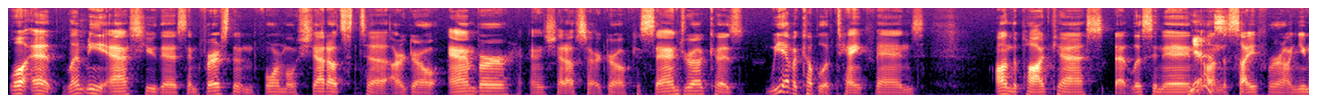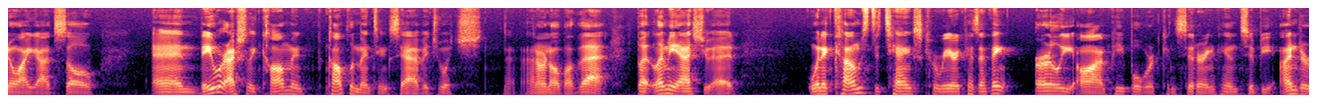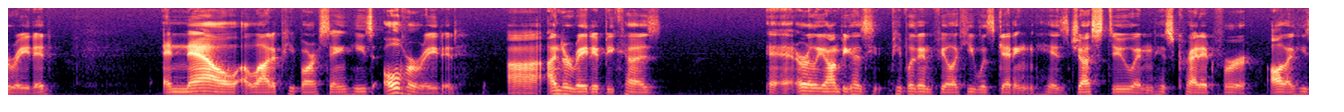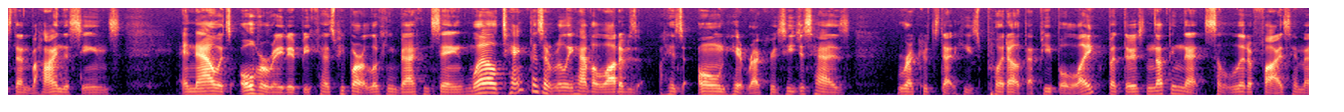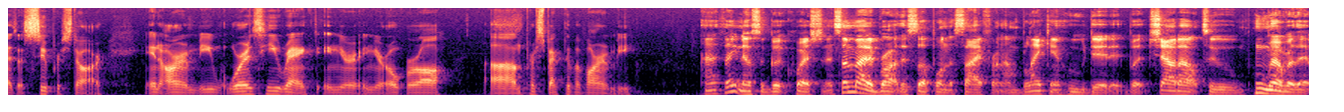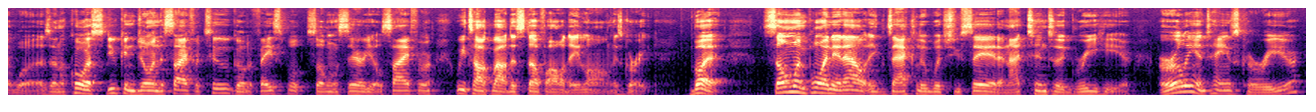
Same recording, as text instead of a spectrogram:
Well, Ed, let me ask you this, and first and foremost, shout outs to our girl Amber, and shout outs to our girl Cassandra, because we have a couple of Tank fans on the podcast that listen in yes. on the cipher on You Know I Got Soul and they were actually comment, complimenting Savage, which I don't know about that. But let me ask you, Ed, when it comes to Tank's career, because I think early on people were considering him to be underrated, and now a lot of people are saying he's overrated, uh, underrated because early on because people didn't feel like he was getting his just due and his credit for all that he's done behind the scenes and now it's overrated because people are looking back and saying, well, Tank doesn't really have a lot of his, his own hit records. He just has records that he's put out that people like, but there's nothing that solidifies him as a superstar in R&B. Where is he ranked in your in your overall um, perspective of R&B? I think that's a good question. And somebody brought this up on the cipher, and I'm blanking who did it, but shout out to whomever that was. And of course, you can join the cipher too. Go to Facebook, Soul in Stereo Cipher. We talk about this stuff all day long. It's great. But someone pointed out exactly what you said, and I tend to agree here. Early in Tank's career,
